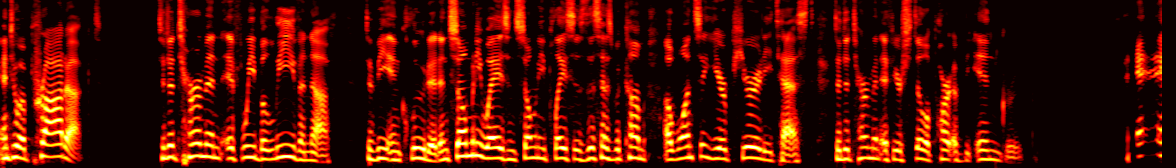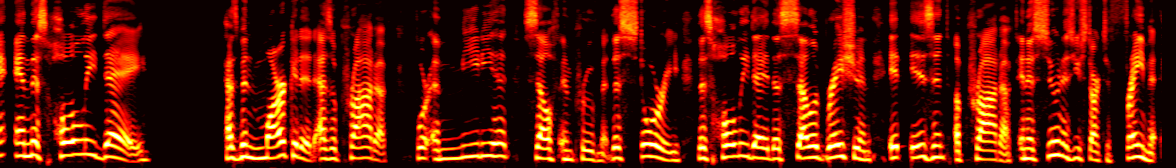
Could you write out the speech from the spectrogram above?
into a product to determine if we believe enough to be included. In so many ways, in so many places, this has become a once a year purity test to determine if you're still a part of the in group. And this holy day has been marketed as a product for immediate self improvement. This story, this holy day, this celebration, it isn't a product. And as soon as you start to frame it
